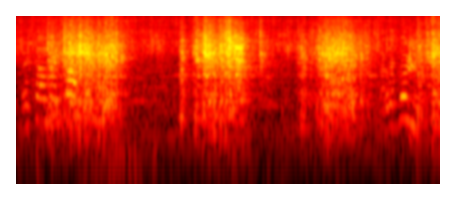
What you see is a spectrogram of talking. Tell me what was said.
May isa, may isa! Aragol!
